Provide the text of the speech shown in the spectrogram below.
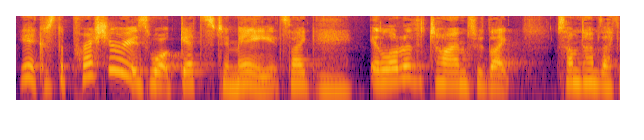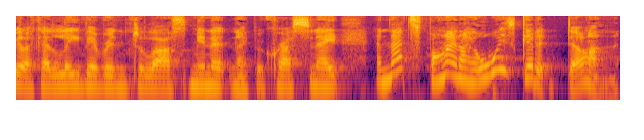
Yeah, because the pressure is what gets to me. It's like mm. a lot of the times with like sometimes I feel like I leave everything to last minute and I procrastinate, and that's fine. I always get it done.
